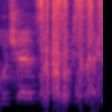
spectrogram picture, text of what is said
получаются...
